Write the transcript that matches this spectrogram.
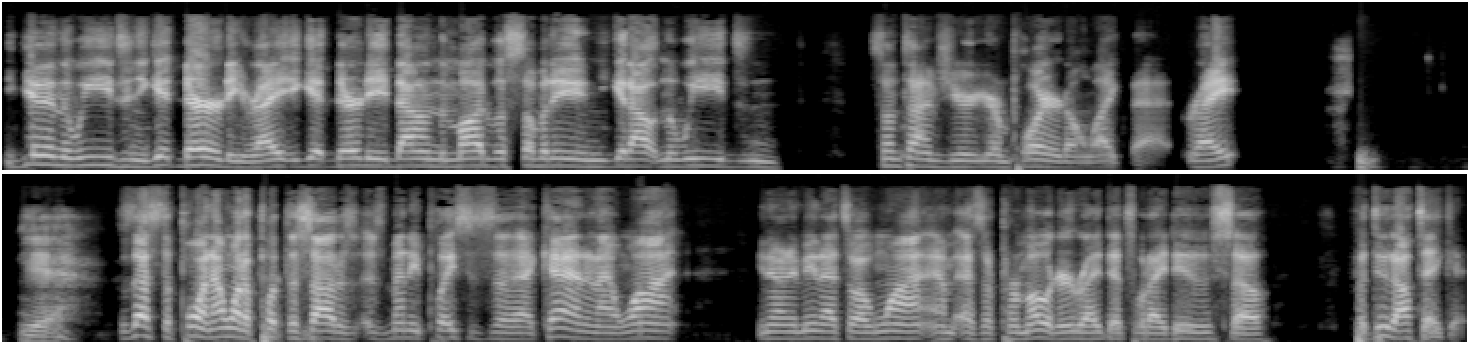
you get in the weeds and you get dirty, right? You get dirty down in the mud with somebody, and you get out in the weeds, and sometimes your your employer don't like that, right? Yeah, because that's the point. I want to put this out as, as many places as I can, and I want, you know what I mean. That's what I want I'm, as a promoter, right? That's what I do. So, but dude, I'll take it.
